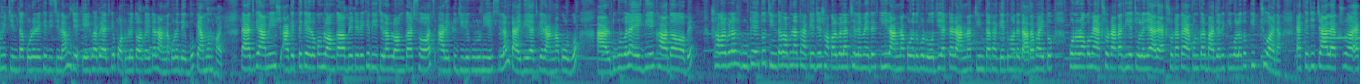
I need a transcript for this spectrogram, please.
আমি চিন্তা করে রেখে দিয়েছিলাম যে এইভাবে আজকে পটলের তরকারিটা রান্না করে দেখব কেমন হয়। তা আজকে আমি আগের থেকে এরকম লঙ্কা বেটে রেখে দিয়েছিলাম, লঙ্কা, সস, আর একটু জিরে গুঁড়ো নিয়ে এসেছিলাম, তাই দিয়ে আজকে রান্না করব। আর দুপুরবেলা এই দিয়েই খাওয়া দাওয়া হবে। সকালবেলা উঠেই তো চিন্তা ভাবনা থাকে যে সকালবেলা ছেলে মেয়েদের কী রান্না করে দেবো? রোজই একটা রান্নার চিন্তা থাকে। তোমাদের দাদা ভাই তো কোনো রকমে একশো টাকা দিয়ে চলে যায়। আর একশো টাকা এখনকার বাজারে কি বলো তো কিচ্ছু হয় না। এক কেজি চাল একশো, এক,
